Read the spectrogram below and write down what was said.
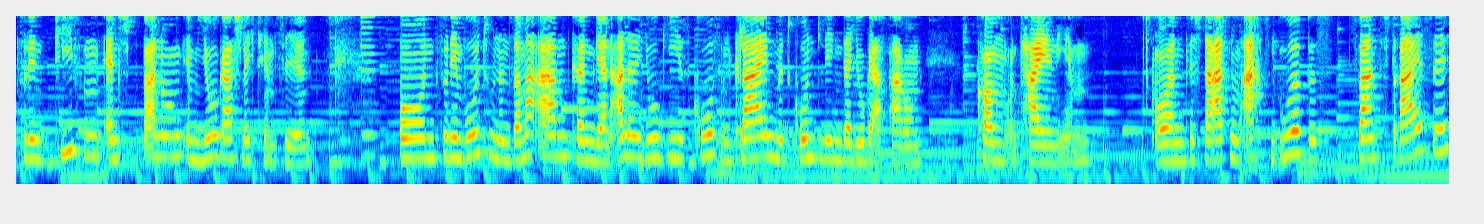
zu den tiefen Entspannungen im Yoga schlechthin zählen. Und zu dem wohltuenden Sommerabend können gern alle Yogis, groß und klein, mit grundlegender Yoga-Erfahrung kommen und teilnehmen. Und wir starten um 18 Uhr bis 20.30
